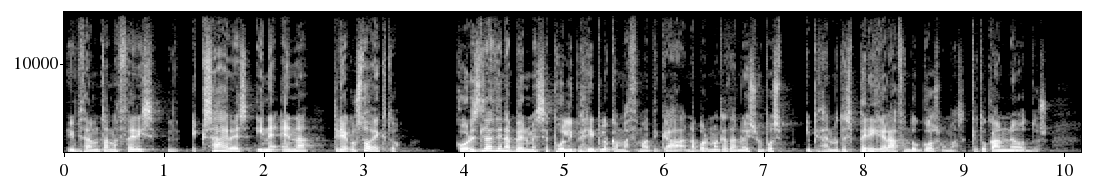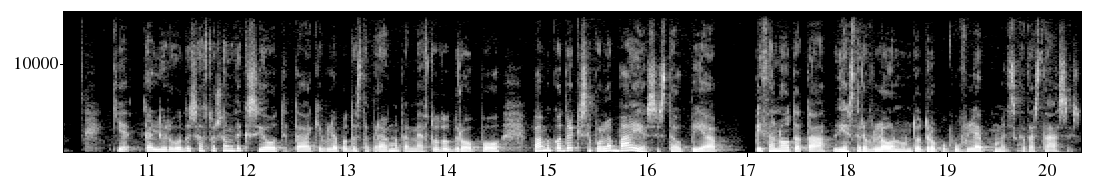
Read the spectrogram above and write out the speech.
η πιθανότητα να φέρεις εξάρες είναι ένα τριακοστό έκτο. Χωρίς δηλαδή να μπαίνουμε σε πολύ περίπλοκα μαθηματικά, να μπορούμε να κατανοήσουμε πώς οι πιθανότητες περιγράφουν τον κόσμο μας και το κάνουν όντως. Και καλλιεργώντας αυτό σαν δεξιότητα και βλέποντας τα πράγματα με αυτόν τον τρόπο, πάμε κόντρα και σε πολλά biases τα οποία πιθανότατα διαστρεβλώνουν τον τρόπο που βλέπουμε τις καταστάσεις.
